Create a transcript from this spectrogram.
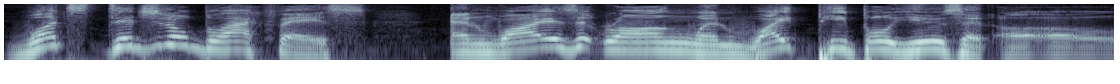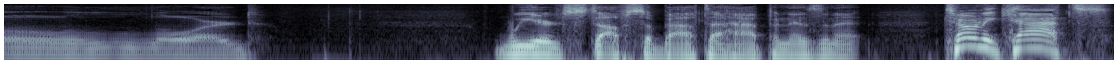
What's digital blackface, and why is it wrong when white people use it? Oh weird stuff's about to happen, isn't it? Tony Katz,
